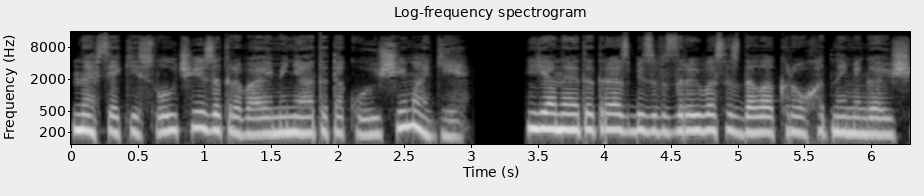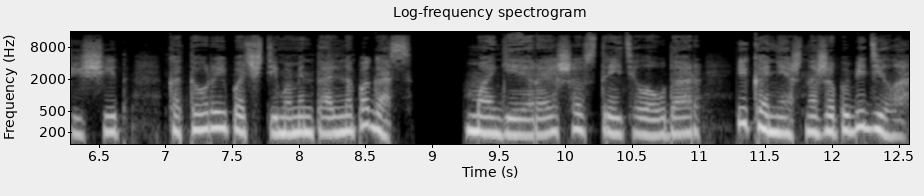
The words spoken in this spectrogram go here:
на всякий случай закрывая меня от атакующей магии. Я на этот раз без взрыва создала крохотный мигающий щит, который почти моментально погас. Магия Рэша встретила удар и, конечно же, победила.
